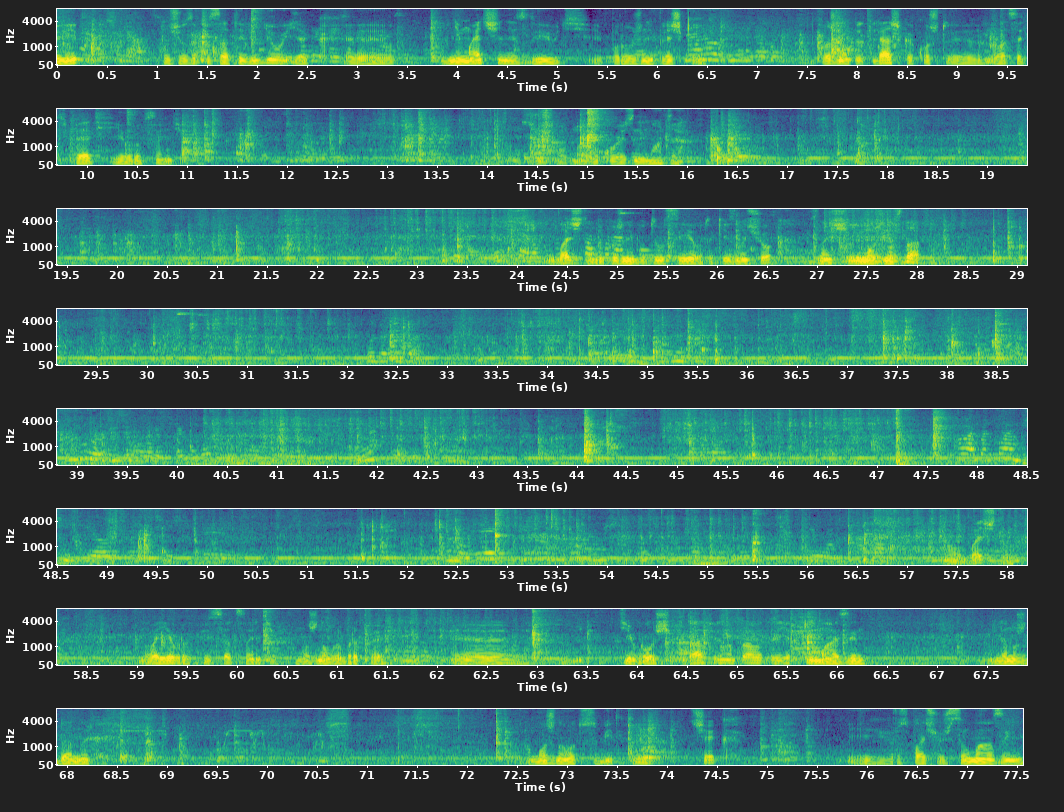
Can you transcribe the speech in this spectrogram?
Привіт! Хочу записати відео, як е, в Німеччині здають порожні пляшки. Кожна пляшка коштує 25 євроцентів. Зручно одною рукою знімати. Бачите, на кожній бутилці є отакий значок, значить її можна здати. Бачите, 2 євро 50 центів. Можна вибрати е, ті гроші в тафель направити, є такий магазин для нужденних. А можна от собі такий чек і розплачуєшся в магазині.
